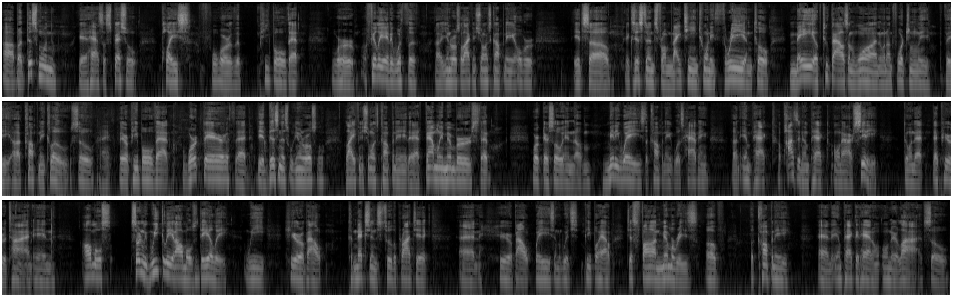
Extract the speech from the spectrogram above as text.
Uh, but this one yeah, has a special place for the people that were affiliated with the uh, Universal Life Insurance Company over its uh, existence from 1923 until May of 2001, when unfortunately the uh, company closed. So right. there are people that worked there that did business with Universal Life Insurance Company that had family members that worked there. So in um, many ways, the company was having an impact, a positive impact on our city during that, that period of time. And almost, certainly weekly and almost daily, we hear about connections to the project and hear about ways in which people have just fond memories of the company and the impact it had on, on their lives. So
